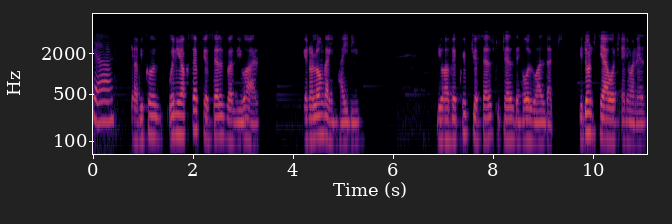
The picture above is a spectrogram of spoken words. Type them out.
Yeah. Yeah, because when you accept yourself as you are, you're no longer in hiding. You have equipped yourself to tell the whole world that you don't care what anyone else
